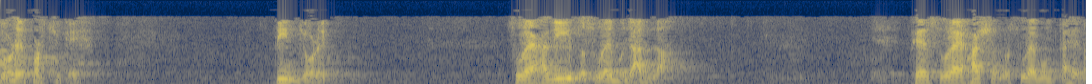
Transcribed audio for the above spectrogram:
جوڑے پڑھ چکے ہیں۔ تین جوڑے۔ سورہ حدیب اور سورہ مجادلہ۔ پھر سورہ حشر اور سورہ ممتحنہ۔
